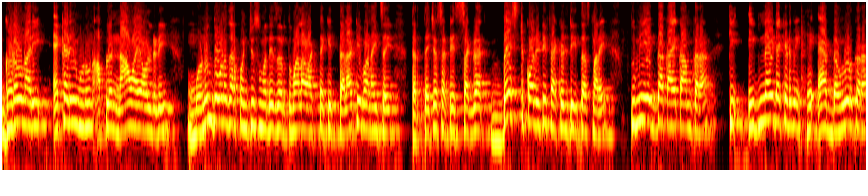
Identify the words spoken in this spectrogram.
घडवणारी अकॅडमी म्हणून आपलं नाव आहे ऑलरेडी म्हणून दोन हजार पंचवीसमध्ये जर तुम्हाला वाटतं की तलाठी बनायचं आहे तर त्याच्यासाठी सगळ्यात बेस्ट क्वालिटी फॅकल्टी इथं असणार आहे. तुम्ही एकदा काय काम करा की इग्नाइट अकॅडमी हे ॲप डाउनलोड करा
